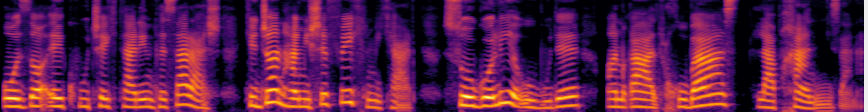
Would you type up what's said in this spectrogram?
اوضاع کوچکترین پسرش که جان همیشه فکر می کرد سوگلی او بوده آنقدر خوب است لبخند می‌زند.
